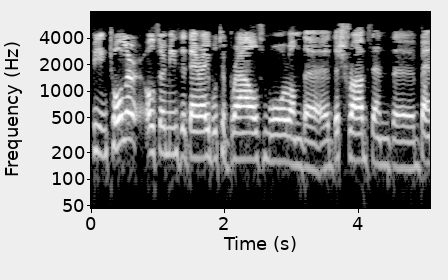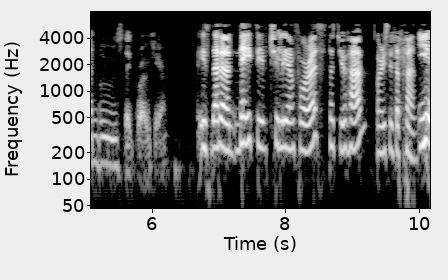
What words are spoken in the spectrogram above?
being taller also means that they're able to browse more on the, the shrubs and the bamboos that grow here. Is that a native Chilean forest that you have, or is it a plant? Yeah.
